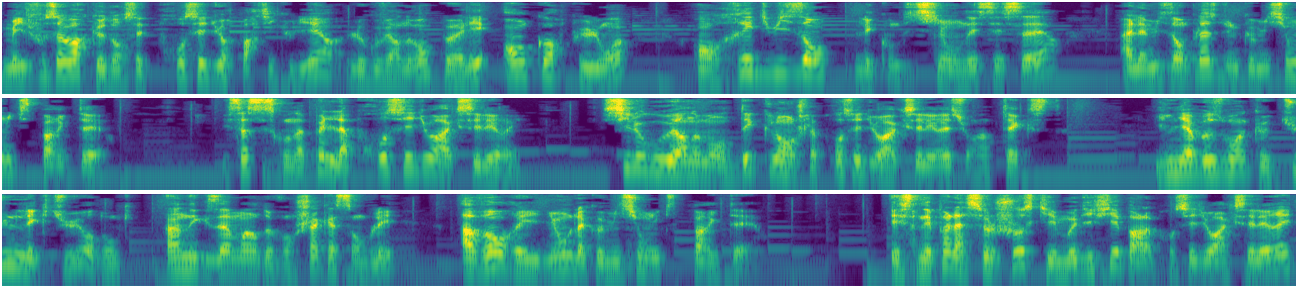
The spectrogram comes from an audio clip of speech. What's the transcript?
Mais il faut savoir que dans cette procédure particulière, le gouvernement peut aller encore plus loin en réduisant les conditions nécessaires à la mise en place d'une commission mixte paritaire. Et ça, c'est ce qu'on appelle la procédure accélérée. Si le gouvernement déclenche la procédure accélérée sur un texte, il n'y a besoin que d'une lecture, donc un examen devant chaque assemblée, avant réunion de la commission mixte paritaire. Et ce n'est pas la seule chose qui est modifiée par la procédure accélérée,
